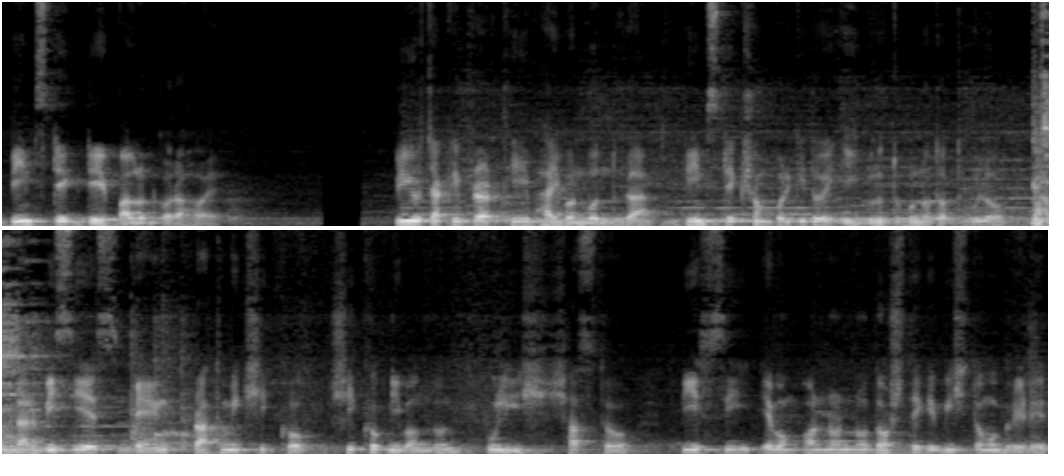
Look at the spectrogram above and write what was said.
বিমস্টেক ডে পালন করা হয়। প্রিয় চাকরি প্রার্থী ভাই বোন বন্ধুরা বিমস্টেক সম্পর্কিত এই গুরুত্বপূর্ণ তথ্যগুলো আপনার বিসিএস ব্যাংক প্রাথমিক শিক্ষক শিক্ষক নিবন্ধন, পুলিশ, স্বাস্থ্য পিএসসি এবং অন্যান্য দশ থেকে বিশতম গ্রেডের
